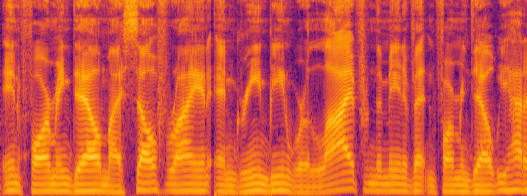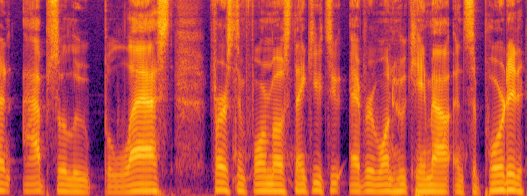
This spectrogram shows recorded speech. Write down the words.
in Farmingdale. Myself, Ryan, and Green Bean were live from the main event in Farmingdale. We had an absolute blast. First and foremost, thank you to everyone who came out and supported.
